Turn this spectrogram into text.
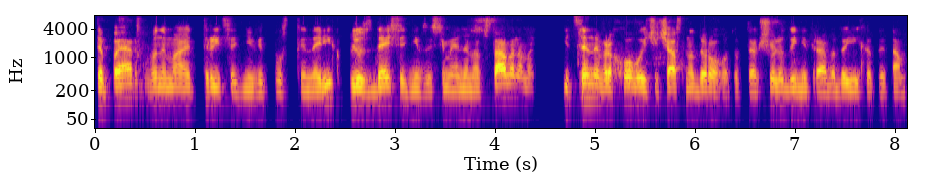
Тепер вони мають 30 днів відпустки на рік, плюс 10 днів за сімейними обставинами, і це не враховуючи час на дорогу. Тобто, якщо людині треба доїхати там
